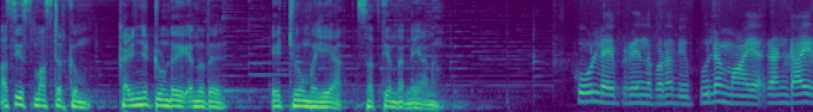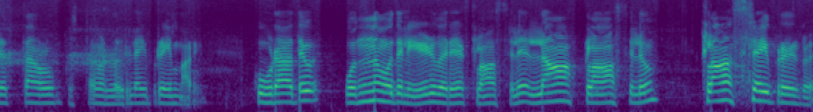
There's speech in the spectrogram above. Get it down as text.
അസീസ് മാസ്റ്റർക്കും കഴിഞ്ഞിട്ടുണ്ട് എന്നത് ഏറ്റവും വലിയ സത്യം തന്നെയാണ്. സ്കൂൾ ലൈബ്രറി എന്ന് പറഞ്ഞാൽ വിപുലമായ രണ്ടായിരത്തോളം പുസ്തകമുള്ള ഒരു ലൈബ്രറി മാറി. കൂടാതെ ഒന്ന് മുതൽ ഏഴ് വരെ ക്ലാസ്സിൽ എല്ലാ ക്ലാസ്സിലും ക്ലാസ് ലൈബ്രറികൾ.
